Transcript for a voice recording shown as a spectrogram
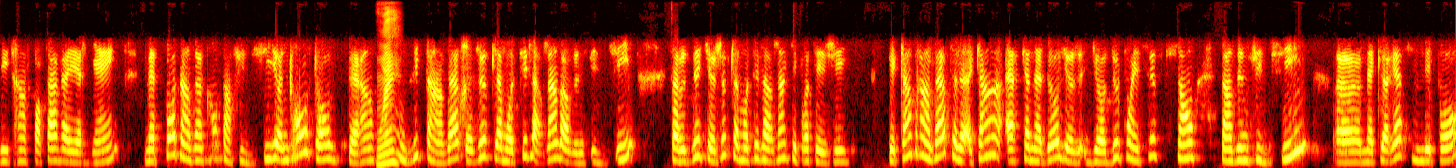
des transporteurs aériens, mais pas dans un compte en fiducie. Il y a une grosse, grosse différence. Ouais. Quand on dit que juste la moitié de l'argent dans une fiducie, ça veut dire qu'il y a juste la moitié de l'argent qui est protégé. Quand Transat, quand Air Canada, il y a, a 2,6 qui sont dans une fiducie, euh, mais que le reste, il l'est pas.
